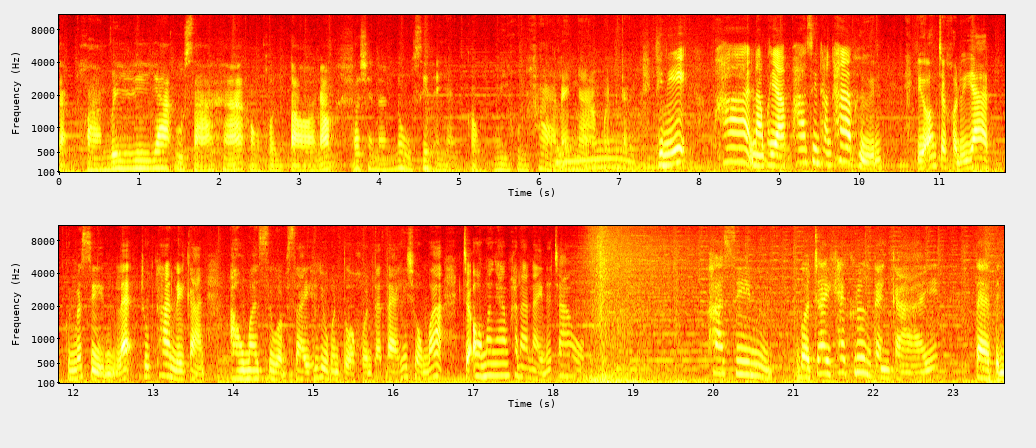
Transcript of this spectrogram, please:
จากความวิริยะอุตสาหะของคนต่อเนาะเพราะฉะนั้นนุ่งสิ้นอะไรอย่างก็มีคุณค่าและงามเหมือนกัน ทีนี้ผ้านางพญาผ้าสิ้นทั้ง 5 ผืน เดี๋ยวอ้อมจะขออนุญาตคุณวสินและทุกท่านในการเอามาสวมใส่ให้อยู่บนตัวคนแต่แต่ให้ชมว่าจะออกมางามขนาดไหนนะเจ้า ผ้าสิ้นบ่ใจแค่เครื่องแต่งกาย แต่เป็น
